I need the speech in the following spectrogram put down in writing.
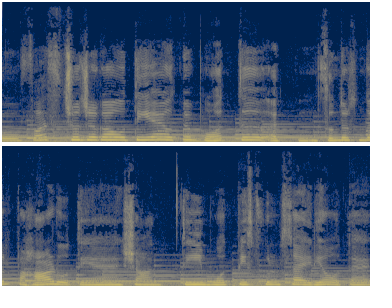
तो फ़र्स्ट जो जगह होती है, उसमें बहुत सुंदर सुंदर पहाड़ होते हैं, शांति, बहुत पीसफुल सा एरिया होता है।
